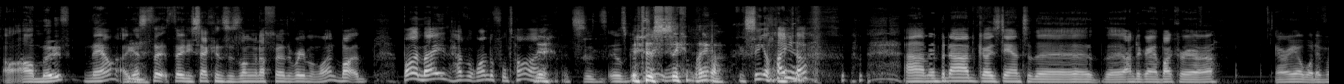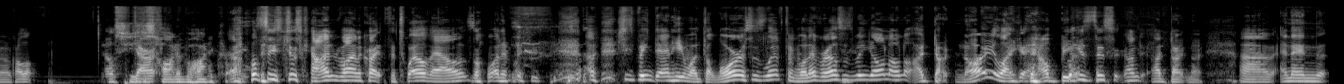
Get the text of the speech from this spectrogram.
I'll, move now. I guess thirty seconds is long enough for the read my mind. Bye, bye, mate. Have a wonderful time. Yeah. It's, it was good. See you later. See you later. um, and Bernard goes down to the the underground bunker area, area whatever you want to call it. Elsie's Garrett- just hiding behind a crate. Elsie's just hiding behind a crate for 12 hours or whatever. Uh, she's been down here while Dolores has left and whatever else has been going on. I don't know. Like, how big is this? I don't know. Um, and then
